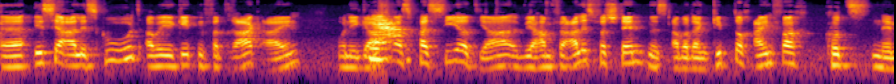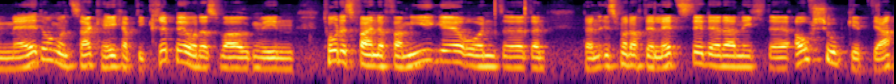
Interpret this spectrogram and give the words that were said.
äh, ist ja alles gut, aber ihr geht einen Vertrag ein und egal ja. was passiert, ja, wir haben für alles Verständnis, aber dann gib doch einfach kurz eine Meldung und sag, hey, ich habe die Grippe oder es war irgendwie ein Todesfall in der Familie und äh, dann dann ist man doch der Letzte, der da nicht äh, Aufschub gibt, ja.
